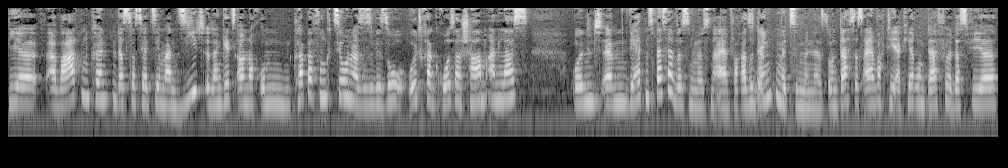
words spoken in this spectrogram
wir erwarten könnten, dass das jetzt jemand sieht. Dann geht es auch noch um Körperfunktionen, also sowieso ultra großer Schamanlass. Und ähm, wir hätten es besser wissen müssen einfach. Also ja. denken wir zumindest. Und das ist einfach die Erklärung dafür, dass wir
